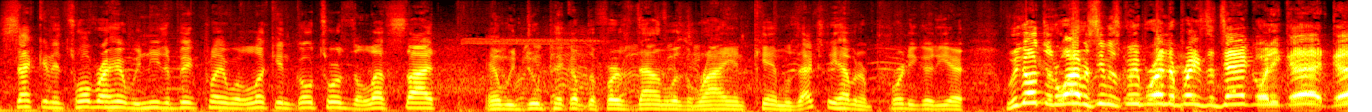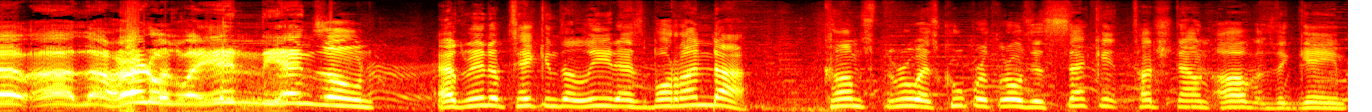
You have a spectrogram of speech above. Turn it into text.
Second and 12 right here. We need a big play. We're looking, go towards the left side, and we do pick up the first down with Ryan Kim, who's actually having a pretty good year. We go to the wide receiver screen. Brenda breaks the tackle, and he good, good. Uh, the hurdle is way in the end zone as we end up taking the lead as Barunda comes through as Cooper throws his second touchdown of the game.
